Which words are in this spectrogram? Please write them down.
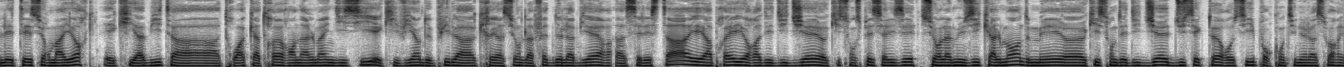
l'été sur Majorque et qui habite à 3-4 heures en Allemagne d'ici et qui vient de depuis la création de la fête de la bière à Célesta. Et après, il y aura des DJ euh, qui sont spécialisés sur la musique allemande, mais euh, qui sont des DJ du secteur aussi pour continuer la soirée.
